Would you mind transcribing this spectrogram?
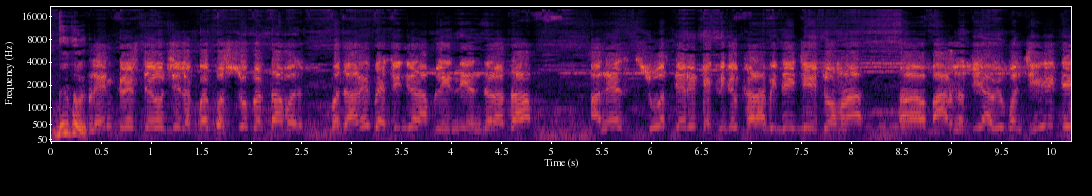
બિલકુલ. પ્લેન ક્રેશ થયો છે લગભગ બસો કરતા વધારે પેસેન્જર આ પ્લેનની અંદર હતા અને શું અત્યારે ટેકનિકલ ખરાબી થઈ છે એ તો હમણાં બહાર નથી આવ્યું પણ જે રીતે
